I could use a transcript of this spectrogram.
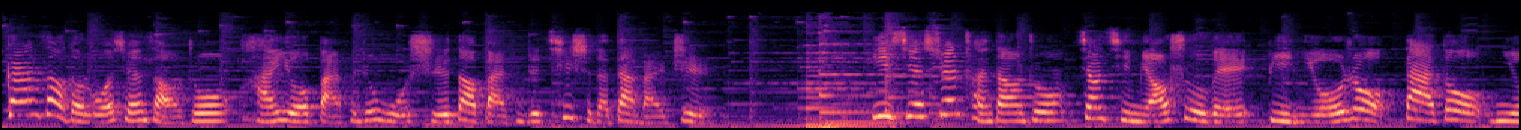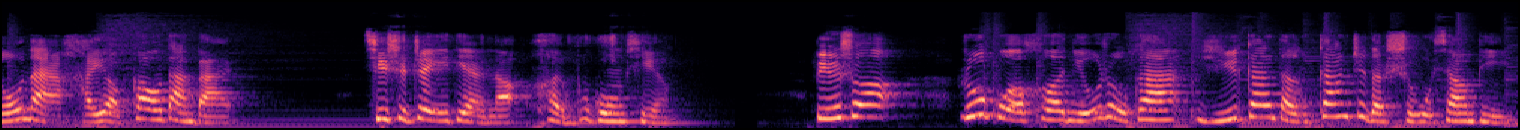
干燥的螺旋藻中含有百分之五十到百分之七十的蛋白质。一些宣传当中将其描述为比牛肉、大豆、牛奶还要高蛋白，其实这一点呢很不公平。比如说，如果和牛肉干、鱼干等干制的食物相比，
